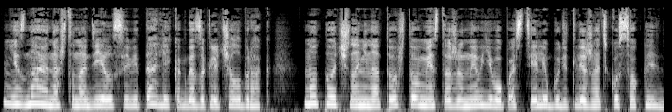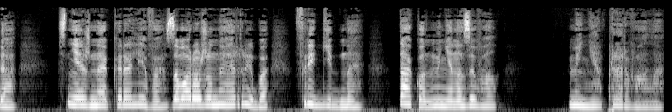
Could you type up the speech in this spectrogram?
Не знаю, на что надеялся Виталий, когда заключал брак, но точно не на то, что вместо жены в его постели будет лежать кусок льда. Снежная королева, замороженная рыба, фригидная. Так он меня называл. Меня прорвало.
